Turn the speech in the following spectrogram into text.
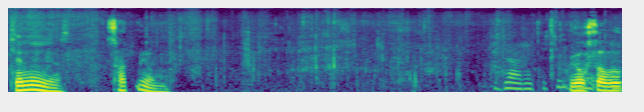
Kendin yiyorsun. Satmıyor mu? Ticaret için. Yoksa bu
